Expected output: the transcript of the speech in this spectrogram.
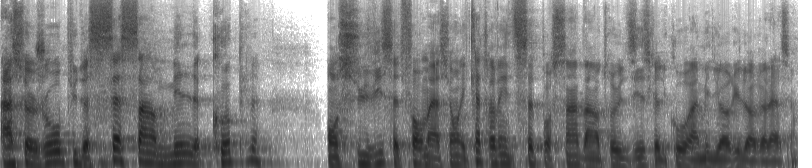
À ce jour, plus de 700 000 couples ont suivi cette formation et 97% d'entre eux disent que le cours a amélioré leur relation.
